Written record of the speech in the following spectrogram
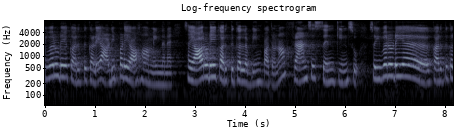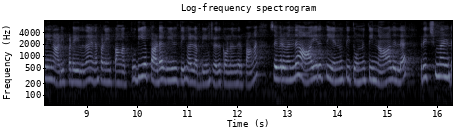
இவருடைய கருத்துக்களை அடிப்படையாக அமைந்தன. ஸோ யாருடைய கருத்துக்கள் அப்படின்னு பார்த்தோன்னா ஃப்ரான்சிஸ் சென்கின்சு ஸோ இவருடைய கருத்துக்களின் அடிப்படையில் தான் என்ன பண்ணியிருப்பாங்க? புதிய பட வீழ்த்திகள் அப்படின்றது கொண்டு வந்திருப்பாங்க. ஸோ இவர் வந்து ஆயிரத்தி எண்ணூற்றி தொண்ணூற்றி நாலில் ரிச்மண்ட்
